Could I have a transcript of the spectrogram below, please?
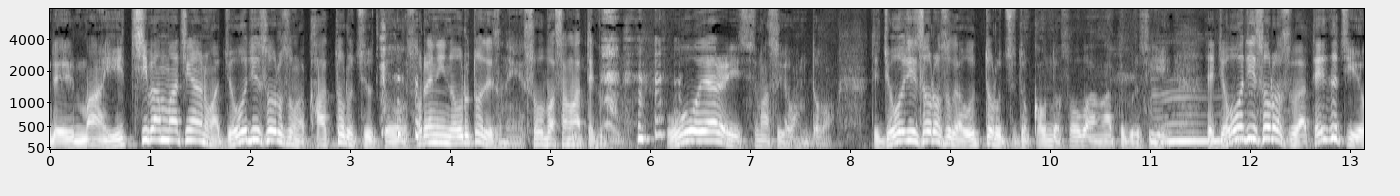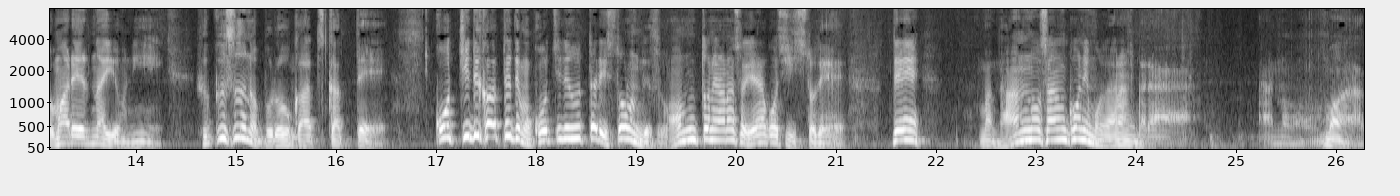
で、まあ、一番間違うのが、ジョージ・ソロスが買っとる中と、それに乗るとですね、相場下がってくる。大やらりしますよ、本当で、ジョージ・ソロスが売っとる中と、今度は相場上がってくるし、で、ジョージ・ソロスは手口読まれないように、複数のブローカー使って、こっちで買ってても、こっちで売ったりしとるんです本当にあの人ややこしい人で。で、まあ、何の参考にもならんから、あの、ま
